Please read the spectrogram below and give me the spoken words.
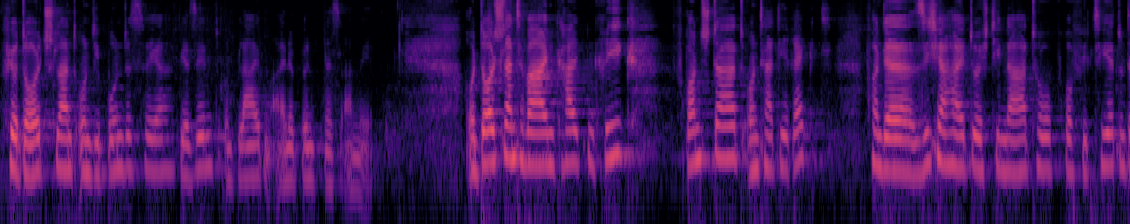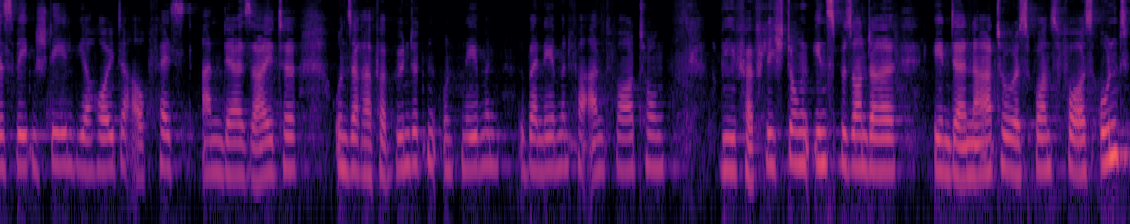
für Deutschland und die Bundeswehr. Wir sind und bleiben eine Bündnisarmee. Und Deutschland war im Kalten Krieg Frontstaat und hat direkt von der Sicherheit durch die NATO profitiert. Und deswegen stehen wir heute auch fest an der Seite unserer Verbündeten und nehmen, übernehmen Verantwortung wie Verpflichtungen, insbesondere in der NATO Response Force und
